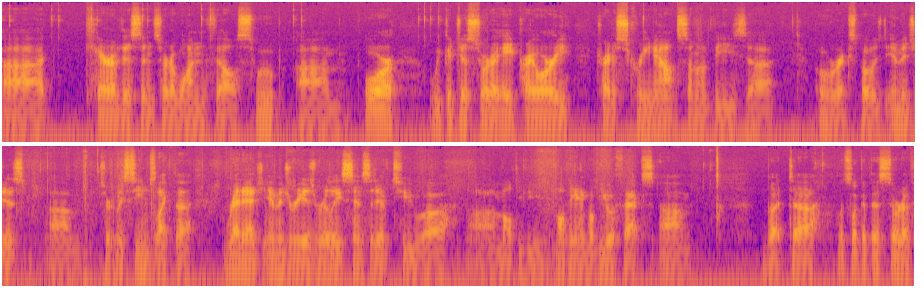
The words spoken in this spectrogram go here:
uh, care of this in sort of one fell swoop. Um, or we could just sort of a priori try to screen out some of these uh, overexposed images. Um, certainly seems like the red edge imagery is really sensitive to uh, uh, multi-view, multi-angle view effects. Um, but uh, let's look at this sort of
